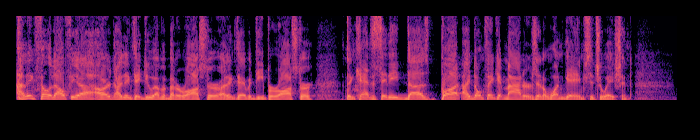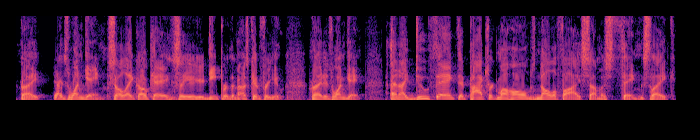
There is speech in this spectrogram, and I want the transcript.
I think Philadelphia are. I think they do have a better roster. I think they have a deeper roster than Kansas City does, but I don't think it matters in a one game situation. Right? Yep. It's one game. So, like, okay, so you're deeper than us. Good for you. Right? It's one game. And I do think that Patrick Mahomes nullifies some of his things. Like,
